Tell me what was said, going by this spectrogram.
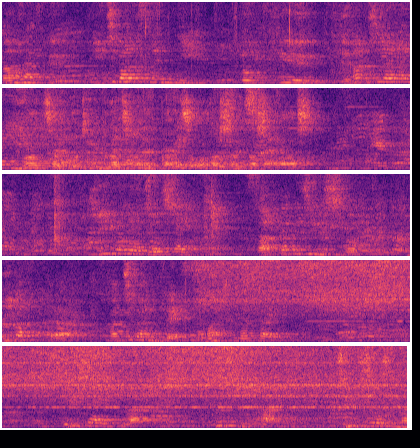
まもなく1番線に特急出町柳2番線ご注意ください回送発車いたします。黄色の乗車駅三角印の2番から8番でお待ちください。停車駅は福塚中小島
